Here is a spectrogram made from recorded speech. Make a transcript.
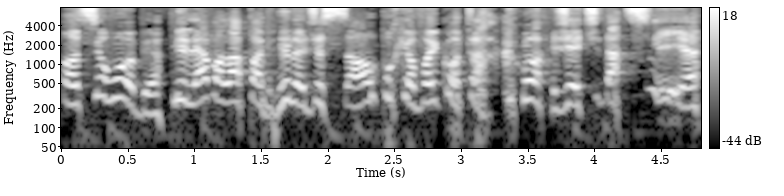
Ô, seu Uber, me leva lá pra mina de sal, porque eu vou encontrar com o agente da CIA.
